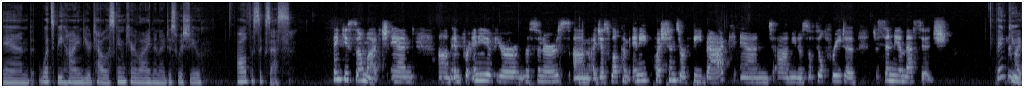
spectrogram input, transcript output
and what's behind your tallow skincare line. And I just wish you all the success. Thank you so much. And um, and for any of your listeners, um, I just welcome any questions or feedback. And um, you know, so feel free to to send me a message. Thank you.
